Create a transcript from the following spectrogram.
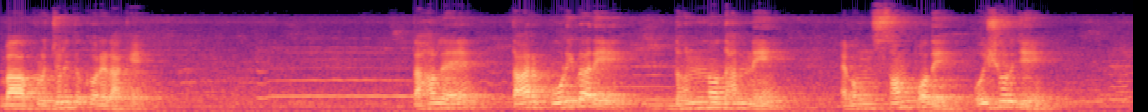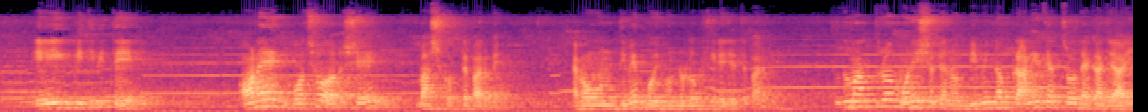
বা প্রজ্বলিত করে রাখে তাহলে তার পরিবারে ধন্য ধান্যে এবং সম্পদে ঐশ্বর্যে এই পৃথিবীতে অনেক বছর সে বাস করতে পারবে এবং অন্তিমে বৈকুণ্ঠ লোক ফিরে যেতে পারবে। শুধুমাত্র মনুষ্য কেন, বিভিন্ন প্রাণীর ক্ষেত্রেও দেখা যায়।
